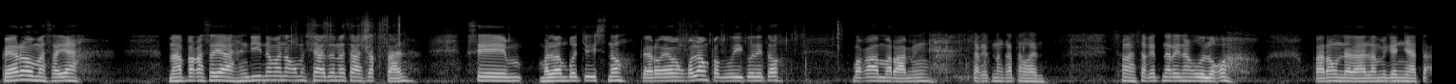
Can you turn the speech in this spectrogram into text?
Pero masaya. Napakasaya. Hindi naman ako masyado nasasaktan. Kasi malambot yung snow. Pero ewan ko lang pag uwi ko nito. Baka maraming sakit ng katawan. Sumasakit na rin ang ulo ko. Parang nalalamigan yata.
